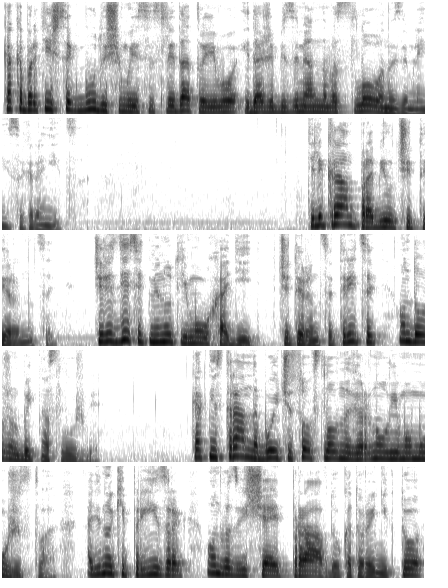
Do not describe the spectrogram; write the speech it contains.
Как обратишься к будущему, если следа твоего и даже безымянного слова на земле не сохранится? Телекран пробил 14. Через 10 минут ему уходить. В 14.30 он должен быть на службе. Как ни странно, бой часов словно вернул ему мужество. Одинокий призрак, он возвещает правду, которую никто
